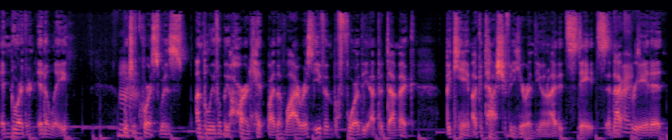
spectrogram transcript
in northern Italy, mm. which of hmm. course was unbelievably hard hit by the virus even before the epidemic became a catastrophe here in the United States. And that right. created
